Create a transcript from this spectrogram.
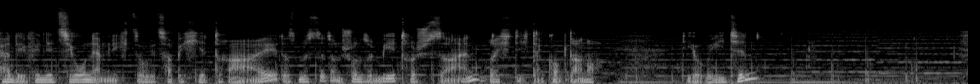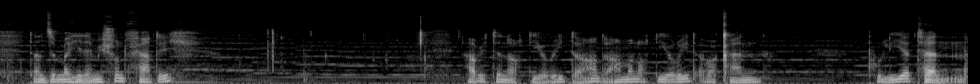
Per Definition nämlich. So, jetzt habe ich hier drei. Das müsste dann schon symmetrisch sein. Richtig, dann kommt da noch Diorit hin. Dann sind wir hier nämlich schon fertig. Habe ich denn noch Diorit da? Da haben wir noch Diorit, aber keinen polierten.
